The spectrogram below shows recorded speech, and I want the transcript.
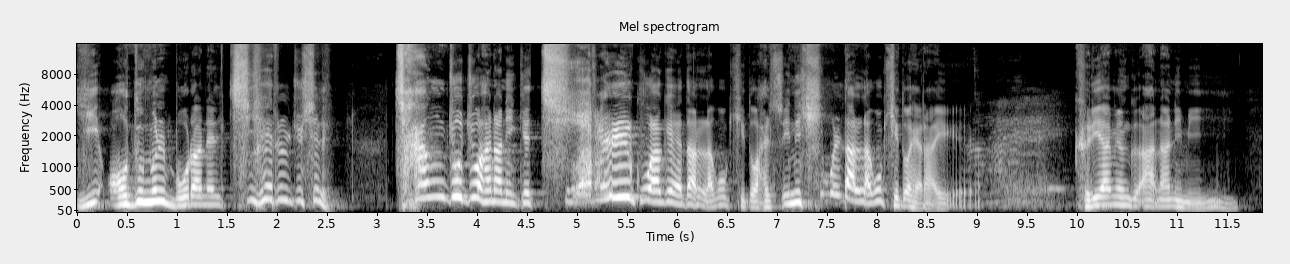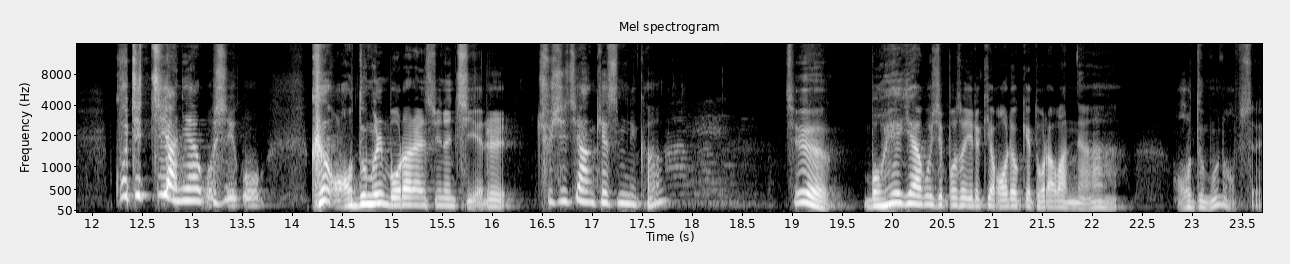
이 어둠을 몰아낼 지혜를 주실 창조주 하나님께 지혜를 구하게 해달라고 기도할 수 있는 힘을 달라고 기도해라 이게요. 그리하면 그 하나님이 꾸짖지 아니하고시고 그 어둠을 몰아낼 수 있는 지혜를 주시지 않겠습니까? 즉, 뭐 회개하고 싶어서 이렇게 어렵게 돌아왔냐? 어둠은 없어요.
